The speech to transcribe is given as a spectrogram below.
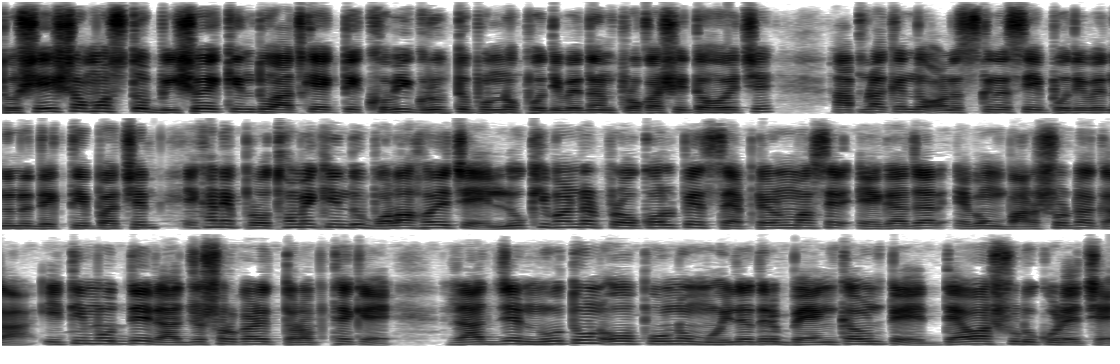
তো সেই সমস্ত বিষয়ে কিন্তু আজকে একটি খুবই গুরুত্বপূর্ণ প্রতিবেদন প্রকাশিত হয়েছে। আপনারা কিন্তু অনস্ক্রিনে সেই প্রতিবেদনে দেখতেই পাচ্ছেন। এখানে প্রথমে কিন্তু বলা হয়েছে, লক্ষ্মী ভাণ্ডার প্রকল্পে সেপ্টেম্বর মাসের এক হাজার এবং বারোশো টাকা ইতিমধ্যে রাজ্য সরকারের তরফ থেকে রাজ্যের নতুন ও পূর্ণ মহিলাদের ব্যাঙ্ক অ্যাকাউন্টে দেওয়া শুরু করেছে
